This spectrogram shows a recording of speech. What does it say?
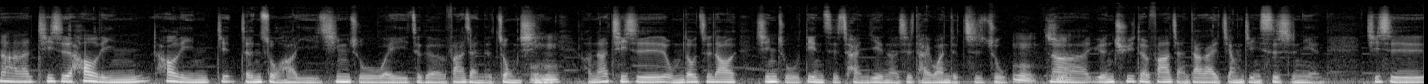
那其实浩林浩林诊诊所哈，以新竹为这个发展的重心。嗯、好，那其实我们都知道，新竹电子产业呢是台湾的支柱。嗯，那园区的发展大概将近四十年，其实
